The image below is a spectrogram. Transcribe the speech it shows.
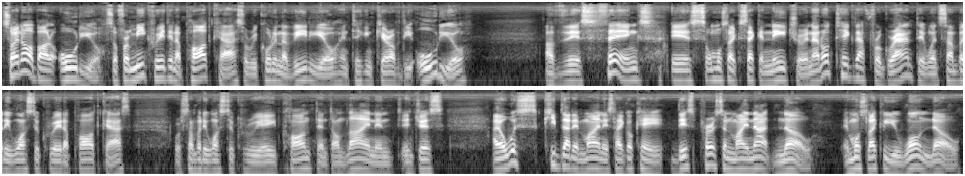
So i know about audio. So for me creating a podcast or recording a video and taking care of the audio of these things is almost like second nature. And I don't take that for granted when somebody wants to create a podcast or somebody wants to create content online. And, and just, I always keep that in mind. It's like, okay, this person might not know, and most likely you won't know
